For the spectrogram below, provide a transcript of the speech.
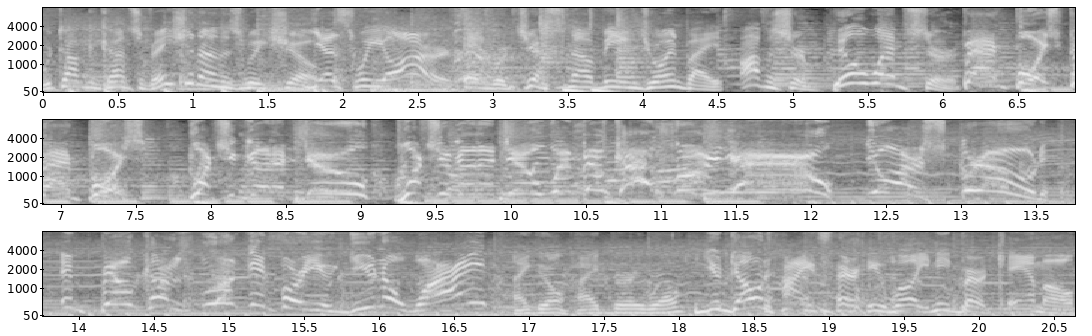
We're talking conservation on this week's show. Yes, we are. And we're just now being joined by Officer Bill Webster. Bad boys, bad boys. What you gonna do? What you gonna do when Bill comes for you? You are screwed if Bill comes looking for you. Do you know why? I don't hide very well. You don't hide very well. You need better camo.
